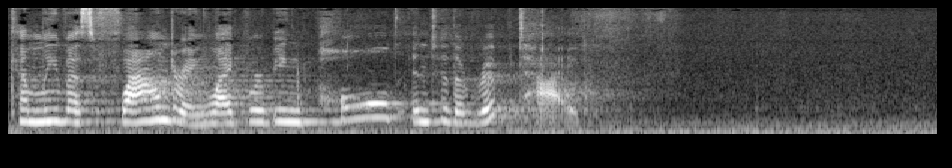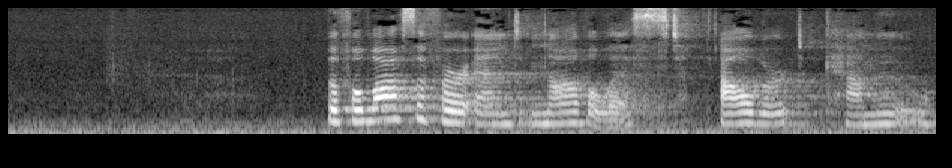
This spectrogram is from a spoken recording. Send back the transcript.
can leave us floundering like we're being pulled into the riptide. The philosopher and novelist Albert Camus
